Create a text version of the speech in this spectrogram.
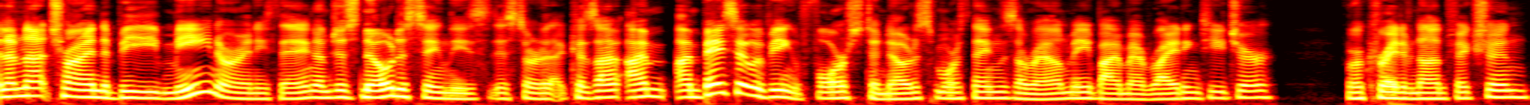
And I'm not trying to be mean or anything. I'm just noticing these this sort of because I'm I'm I'm basically being forced to notice more things around me by my writing teacher for creative nonfiction.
